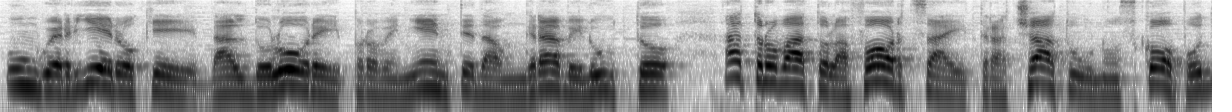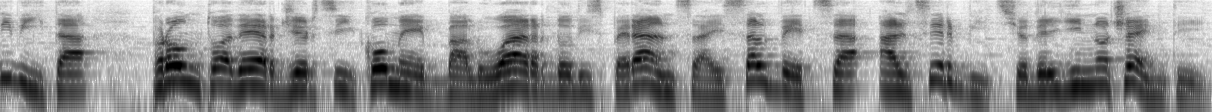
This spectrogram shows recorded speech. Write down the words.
un guerriero che, dal dolore proveniente da un grave lutto, ha trovato la forza e tracciato uno scopo di vita pronto ad ergersi come baluardo di speranza e salvezza al servizio degli innocenti.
